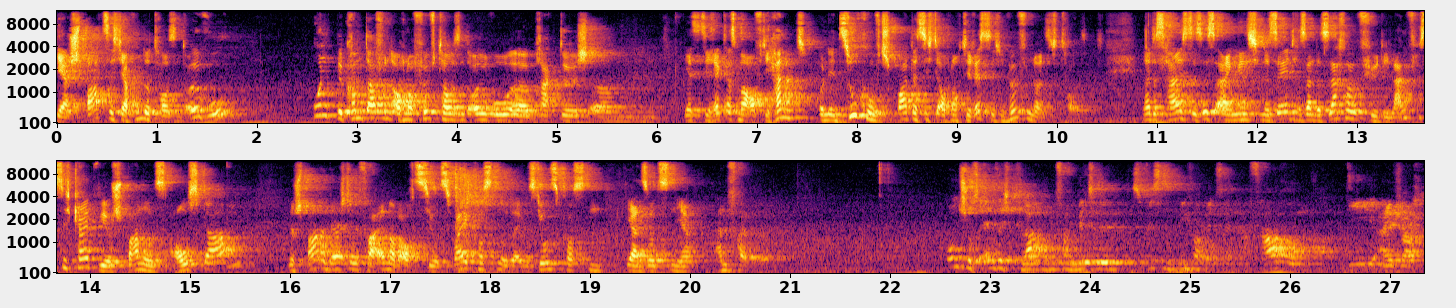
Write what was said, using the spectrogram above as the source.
der spart sich ja 100.000 Euro und bekommt davon auch noch 5.000 Euro äh, praktisch ähm, jetzt direkt erstmal auf die Hand und in Zukunft spart er sich auch noch die restlichen 95.000. Das heißt, es ist eigentlich eine sehr interessante Sache für die Langfristigkeit. Wir sparen uns Ausgaben, wir sparen an der Stelle vor allem aber auch CO2-Kosten oder Emissionskosten, die ansonsten ja anfallen. Und schlussendlich, klar, wir vermitteln das Wissen, wir vermitteln Erfahrungen, die einfach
